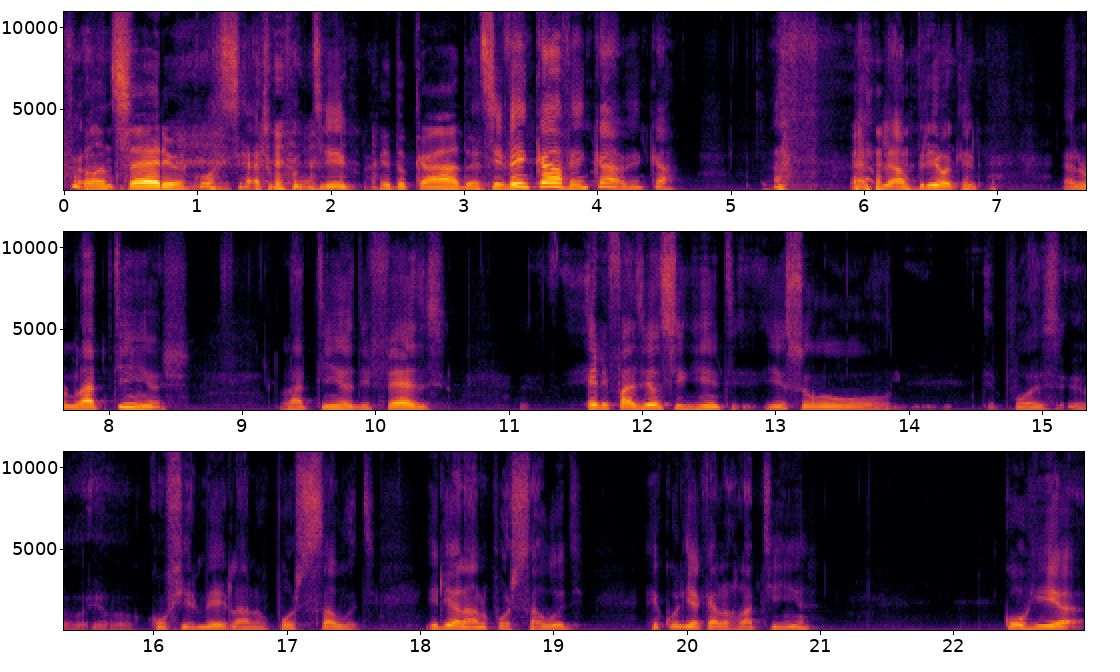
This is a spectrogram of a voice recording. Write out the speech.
Falando sério. Ficou sério contigo. Educado. Ele disse, vem cá, vem cá, vem cá. Ele abriu aquele. Eram latinhas, latinhas de fezes. Ele fazia o seguinte, isso depois eu, eu confirmei lá no posto de saúde. Ele ia lá no posto de saúde, recolhia aquelas latinhas, corria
